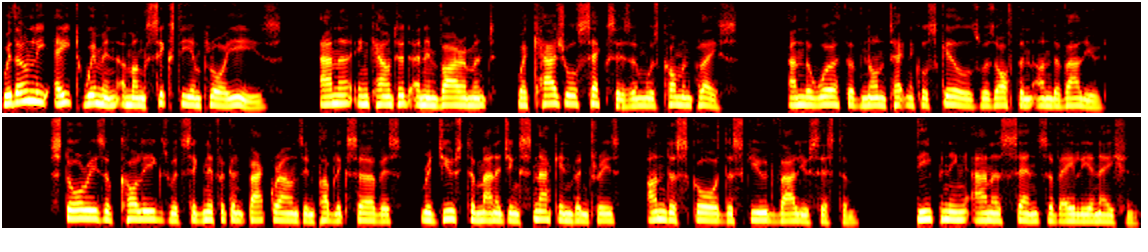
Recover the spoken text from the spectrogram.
With only eight women among 60 employees, Anna encountered an environment where casual sexism was commonplace and the worth of non technical skills was often undervalued. Stories of colleagues with significant backgrounds in public service reduced to managing snack inventories underscored the skewed value system, deepening Anna's sense of alienation.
